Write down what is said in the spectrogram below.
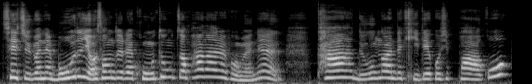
제 주변의 모든 여성들의 공통점 하나를 보면은 다 누군가한테 기대고 싶어 하고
